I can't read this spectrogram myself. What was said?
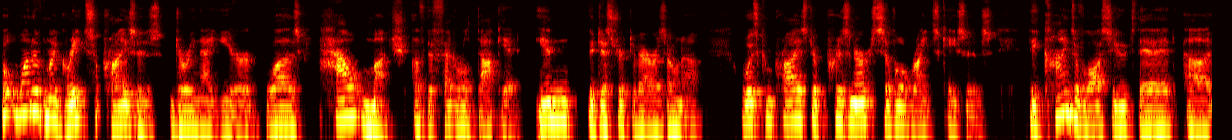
But one of my great surprises during that year was how much of the federal docket in the District of Arizona was comprised of prisoner civil rights cases, the kinds of lawsuits that uh,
